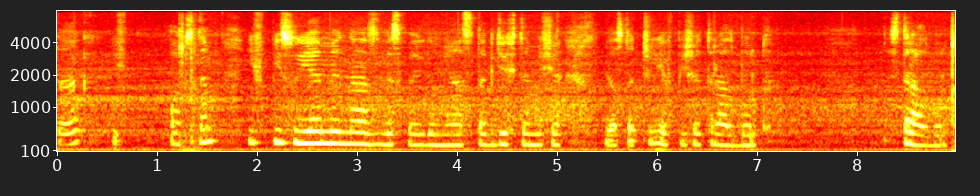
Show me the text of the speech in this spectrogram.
Tak. I odstęp. I wpisujemy nazwę swojego miasta, gdzie chcemy się dostać. Czyli ja wpiszę Strasburg. Strasburg.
